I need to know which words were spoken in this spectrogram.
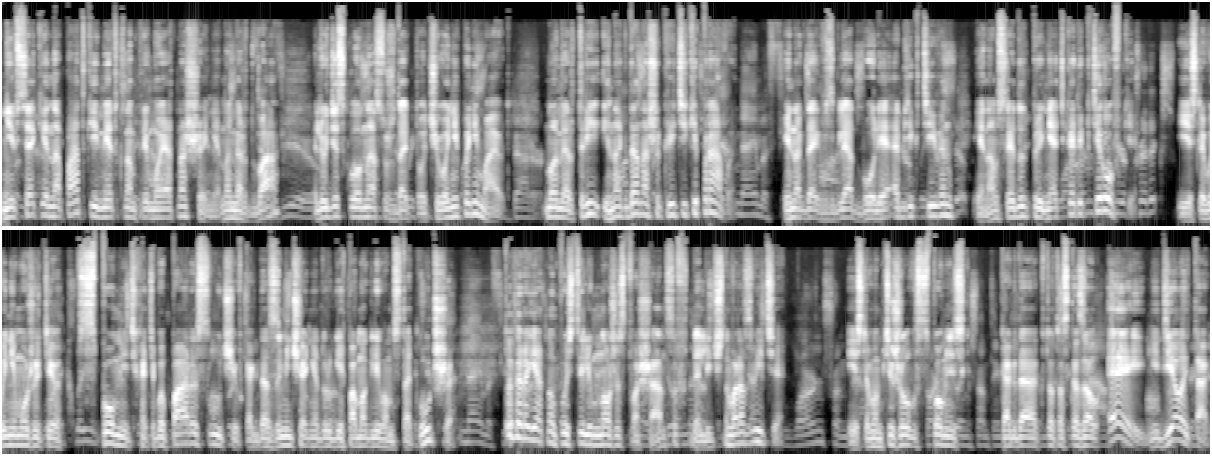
Не всякие нападки имеют к нам прямое отношение. Номер два. Люди склонны осуждать то, чего не понимают. Номер три. Иногда наши критики правы. Иногда их взгляд более объективен, и нам следует принять корректировки. Если вы не можете вспомнить хотя бы пары случаев, когда замечания старания других помогли вам стать лучше, то, вероятно, упустили множество шансов для личного развития. Если вам тяжело вспомнить, когда кто-то сказал «Эй, не делай так»,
